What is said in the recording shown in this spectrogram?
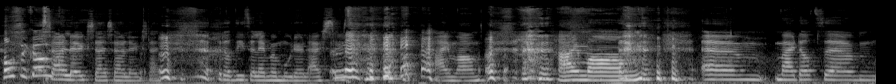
hoop ik ook. Zou leuk zijn, zou leuk zijn. dat niet alleen mijn moeder luistert. Nee. Hi mam. Hi mam. Ehm, maar dat ehm,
